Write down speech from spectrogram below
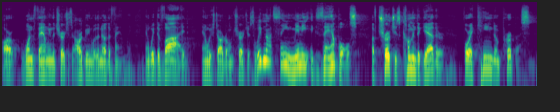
or one family in the church is arguing with another family, and we divide and we start our own churches. So we've not seen many examples of churches coming together for a kingdom purpose.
